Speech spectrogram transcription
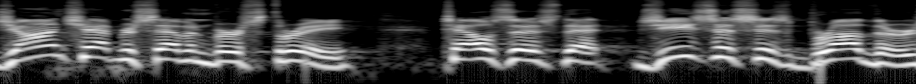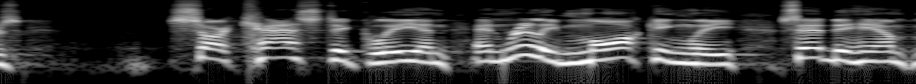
John chapter 7, verse 3 tells us that Jesus' brothers sarcastically and, and really mockingly said to him,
